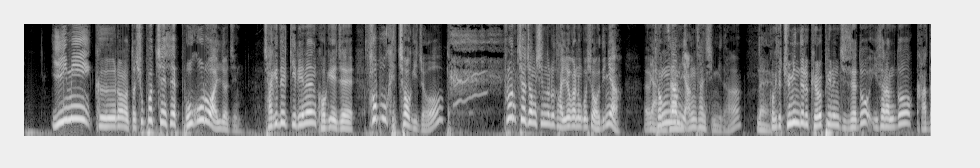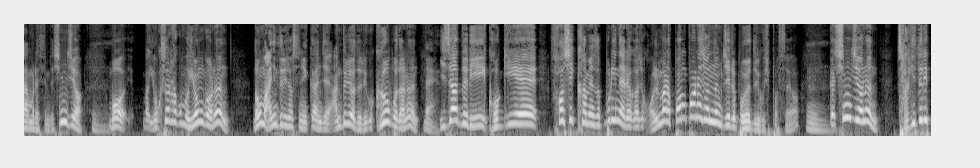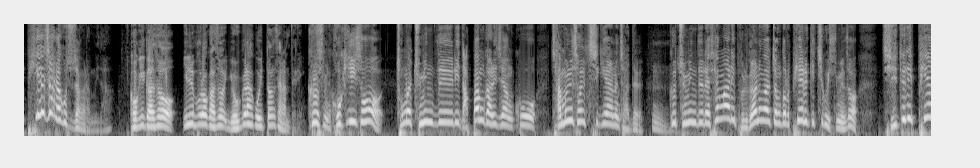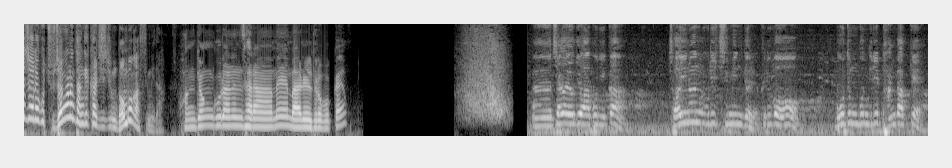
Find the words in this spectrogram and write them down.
이미 그런 어떤 슈퍼챗의 보고로 알려진 자기들끼리는 거기에 이제 서부 개척이죠. 프론티어 정신으로 달려가는 곳이 어디냐? 에, 양산. 경남 양산시입니다. 네. 거기서 주민들을 괴롭히는 짓에도 이 사람도 가담을 했습니다. 심지어 음. 뭐막 욕설하고 뭐 이런 거는 너무 많이 들으셨으니까 이제 안 들려드리고 그거보다는 네. 이자들이 거기에 서식하면서 뿌리 내려가지고 얼마나 뻔뻔해졌는지를 보여드리고 싶었어요. 음. 그러니까 심지어는 자기들이 피해자라고 주장을 합니다. 거기 가서 일부러 가서 욕을 하고 있던 사람들이. 그렇습니다. 거기서 정말 주민들이 낮밤 가리지 않고 잠을 설치게 하는 자들, 음. 그 주민들의 생활이 불가능할 정도로 피해를 끼치고 있으면서 지들이 피해자라고 주장하는 단계까지 지금 넘어갔습니다. 황경구라는 사람의 말을 들어볼까요? 어, 제가 여기 와 보니까 저희는 우리 주민들 그리고 모든 분들이 반갑게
